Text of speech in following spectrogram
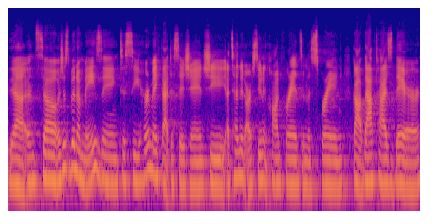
yeah, and so it's just been amazing to see her make that decision. She attended our student conference in the spring, got baptized there,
